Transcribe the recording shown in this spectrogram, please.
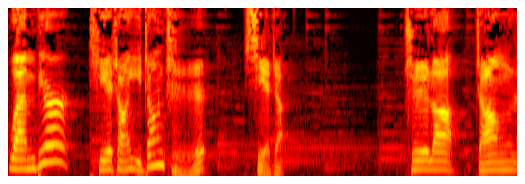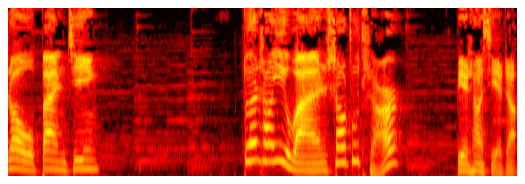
碗边儿贴上一张纸，写着：“吃了长肉半斤。”端上一碗烧猪蹄儿，边上写着：“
